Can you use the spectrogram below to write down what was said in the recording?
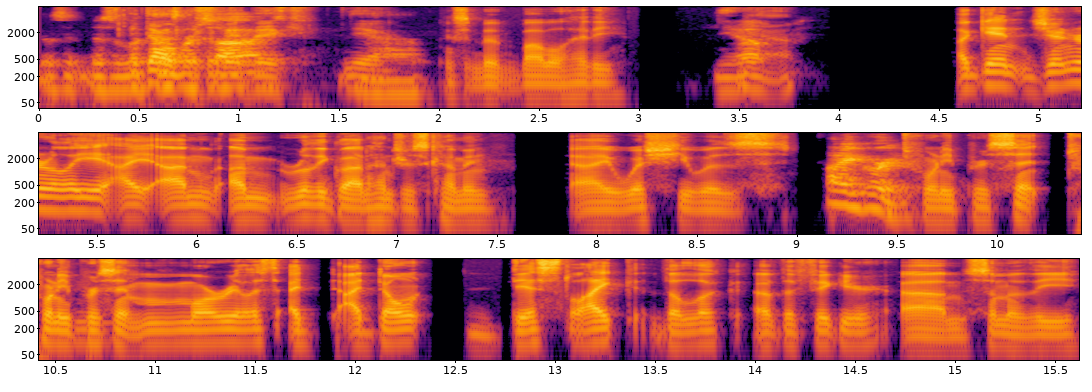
Does it does it It look does look a bit oversized? big, yeah. it's a bit bobbleheady. Yeah. Yeah. Again, generally, I, I'm I'm really glad Hunter's coming. I wish he was I agree. twenty percent twenty percent more realistic. I I don't dislike the look of the figure. Um, some of the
